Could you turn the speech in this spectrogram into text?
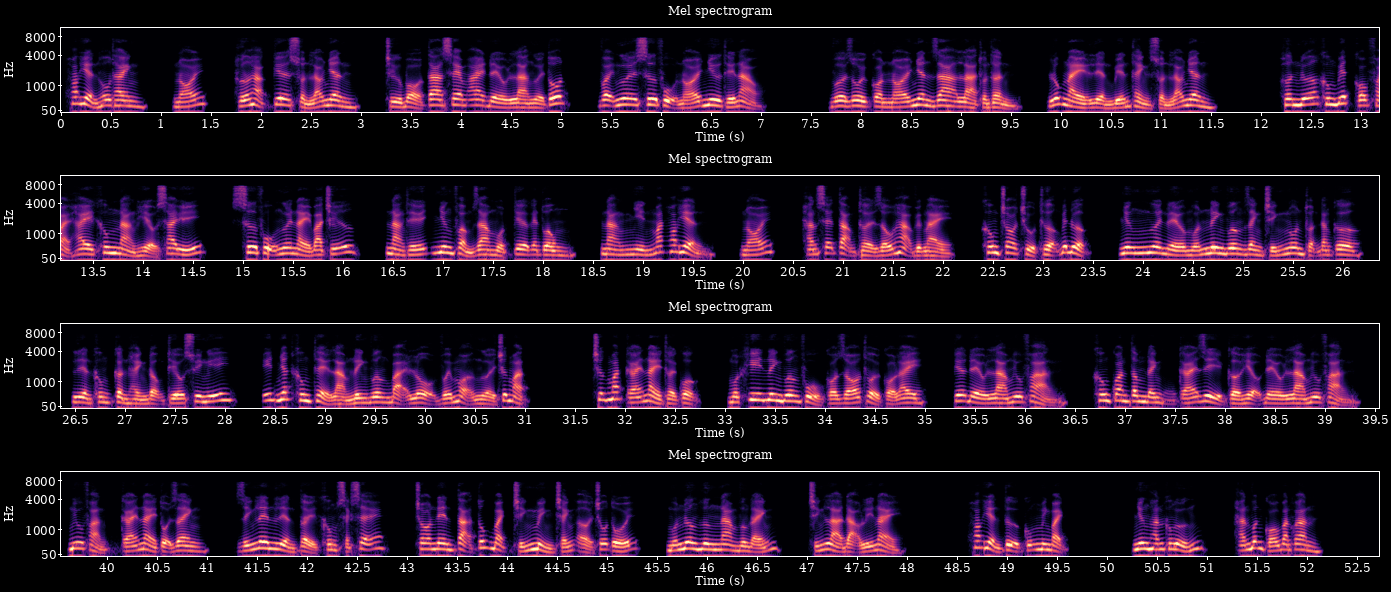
Hoác hiển hô thanh, nói, hứa hạc kia xuẩn lão nhân, trừ bỏ ta xem ai đều là người tốt, vậy ngươi sư phụ nói như thế nào? Vừa rồi còn nói nhân ra là thuần thần, lúc này liền biến thành xuẩn lão nhân. Hơn nữa không biết có phải hay không nàng hiểu sai ý, sư phụ ngươi này ba chữ, nàng thế nhưng phẩm ra một tia ghen tuông, nàng nhìn mắt hoác hiển, nói, hắn sẽ tạm thời giấu hạ việc này, không cho chủ thượng biết được, nhưng ngươi nếu muốn Ninh Vương giành chính ngôn thuận đăng cơ, liền không cần hành động thiếu suy nghĩ, ít nhất không thể làm Ninh Vương bại lộ với mọi người trước mặt. Trước mắt cái này thời cuộc, một khi Ninh Vương phủ có gió thổi cỏ lay, kia đều là mưu phản, không quan tâm đánh cái gì cờ hiệu đều là mưu phản, mưu phản cái này tội danh, dính lên liền tẩy không sạch sẽ, cho nên tạ túc bạch chính mình tránh ở chỗ tối, muốn nương hưng nam vương đánh, chính là đạo lý này. Hoắc hiển tự cũng minh bạch. Nhưng hắn không ứng, hắn vẫn có băn khoăn.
